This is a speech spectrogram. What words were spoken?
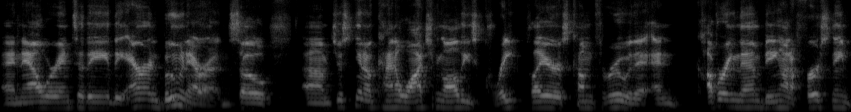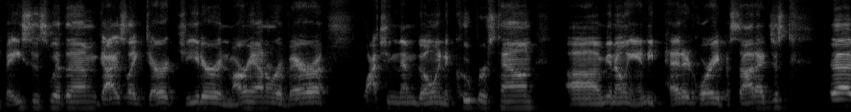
and now we're into the the Aaron Boone era. And so, um, just you know, kind of watching all these great players come through and covering them, being on a first name basis with them, guys like Derek Jeter and Mariano Rivera, watching them go into Cooperstown. Um, you know, Andy Pettitte, Jorge Posada, just uh,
